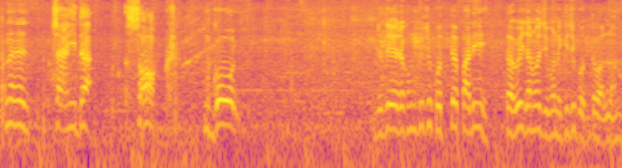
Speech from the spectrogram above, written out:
মানে চাহিদা, শখ গোল যদি এরকম কিছু করতে পারি, তবেই জানব জীবনে কিছু করতে পারলাম।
